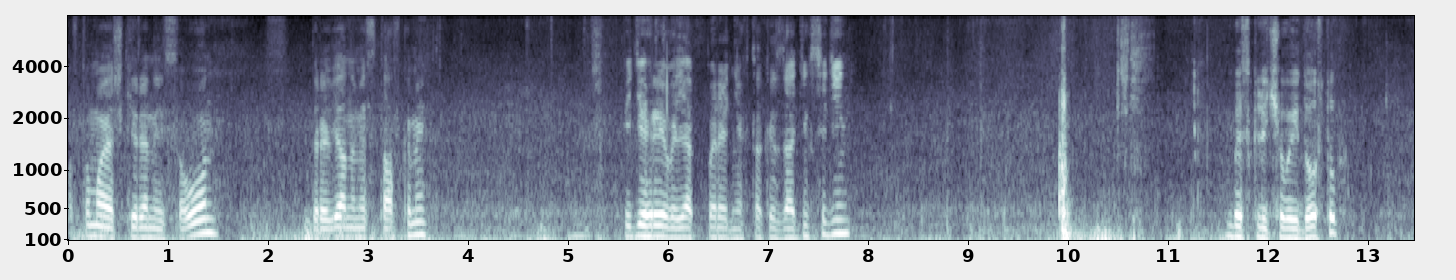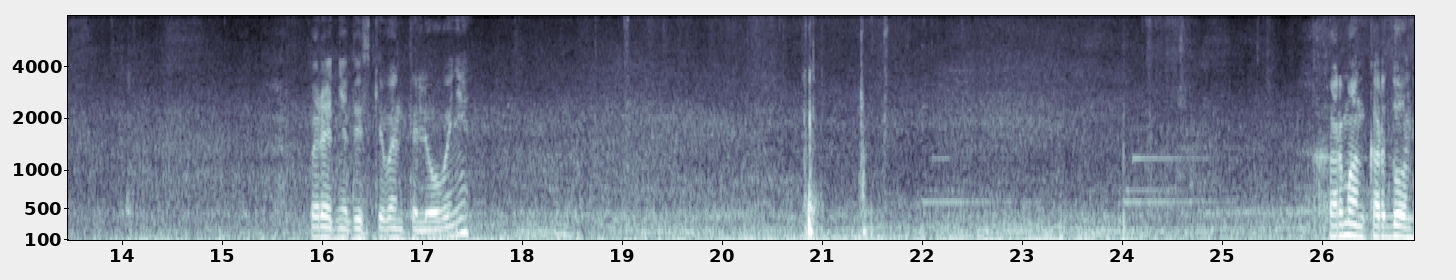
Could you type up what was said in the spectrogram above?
Авто має шкіряний салон дерев'яними вставками. Підігриви як передніх, так і задніх сидінь. Безключовий доступ. Передні диски вентильовані. Harman Kardon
